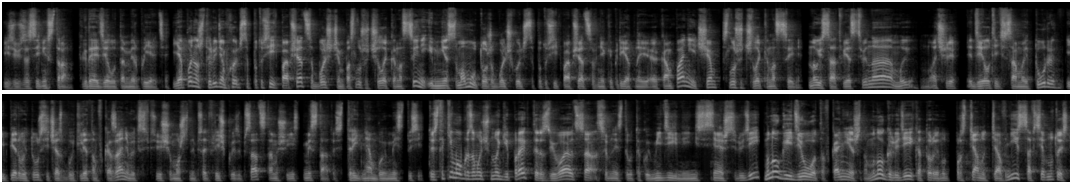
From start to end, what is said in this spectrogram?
из соседних стран, когда я делаю там мероприятия. Я понял, что людям хочется потусить, пообщаться больше, чем послушать человека на сцене, и мне самому тоже больше хочется потусить, пообщаться в некой приятной э, компании, чем слушать человека на сцене. Ну и, соответственно, мы начали делать эти самые туры, и первый тур сейчас будет летом в Казани. Вы, кстати, все еще можете написать в личку и записаться, там еще есть места, то есть три дня будем вместе тусить. То есть таким образом очень многие проекты развиваются, особенно если ты вот такой медийный и не стесняешься людей. Много идиотов, конечно, много людей, людей, которые ну, просто тянут тебя вниз совсем. Ну, то есть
